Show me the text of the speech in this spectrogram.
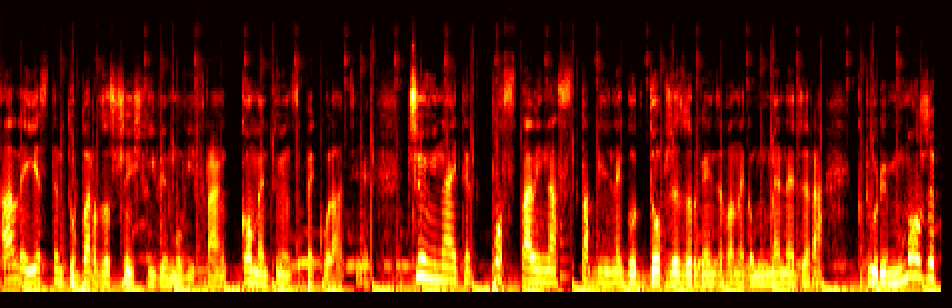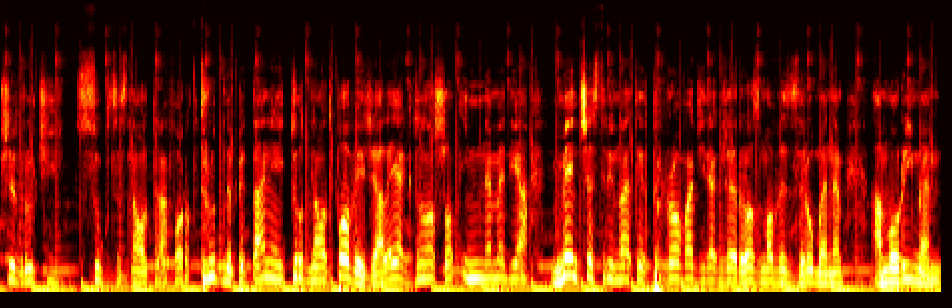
ale jestem tu bardzo szczęśliwy, mówi Frank, komentując spekulacje. Czy United postawi na stabilnego, dobrze zorganizowanego menedżera, który może przywrócić sukces na Old Trafford? Trudne pytanie i trudna odpowiedź, ale jak donoszą inne media, Manchester United prowadzi także rozmowy z Rubenem Amorimem,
